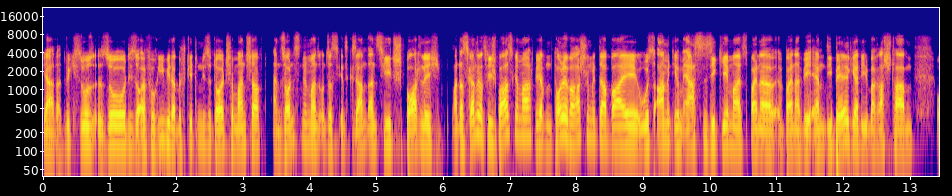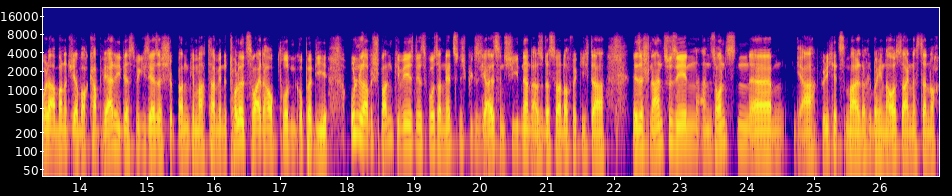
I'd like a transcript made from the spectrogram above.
ja, da wirklich so, so diese Euphorie wieder besteht um diese deutsche Mannschaft. Ansonsten, wenn man uns das insgesamt ansieht, sportlich, hat das ganz, ganz viel Spaß gemacht. Wir haben tolle Überraschungen mit dabei. USA mit ihrem ersten Sieg jemals bei einer, bei einer WM. Die Belgier, die überrascht haben. Oder aber natürlich aber auch Cap Verde, die das wirklich sehr, sehr spannend gemacht haben. Wir eine tolle zweite Hauptrundengruppe, die unglaublich spannend gewesen ist, wo es am letzten Spiel sich alles entschieden hat. Also das war doch wirklich da sehr, sehr schön anzusehen. Ansonsten, ähm, ja, würde ich jetzt mal darüber hinaus sagen, dass da noch,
